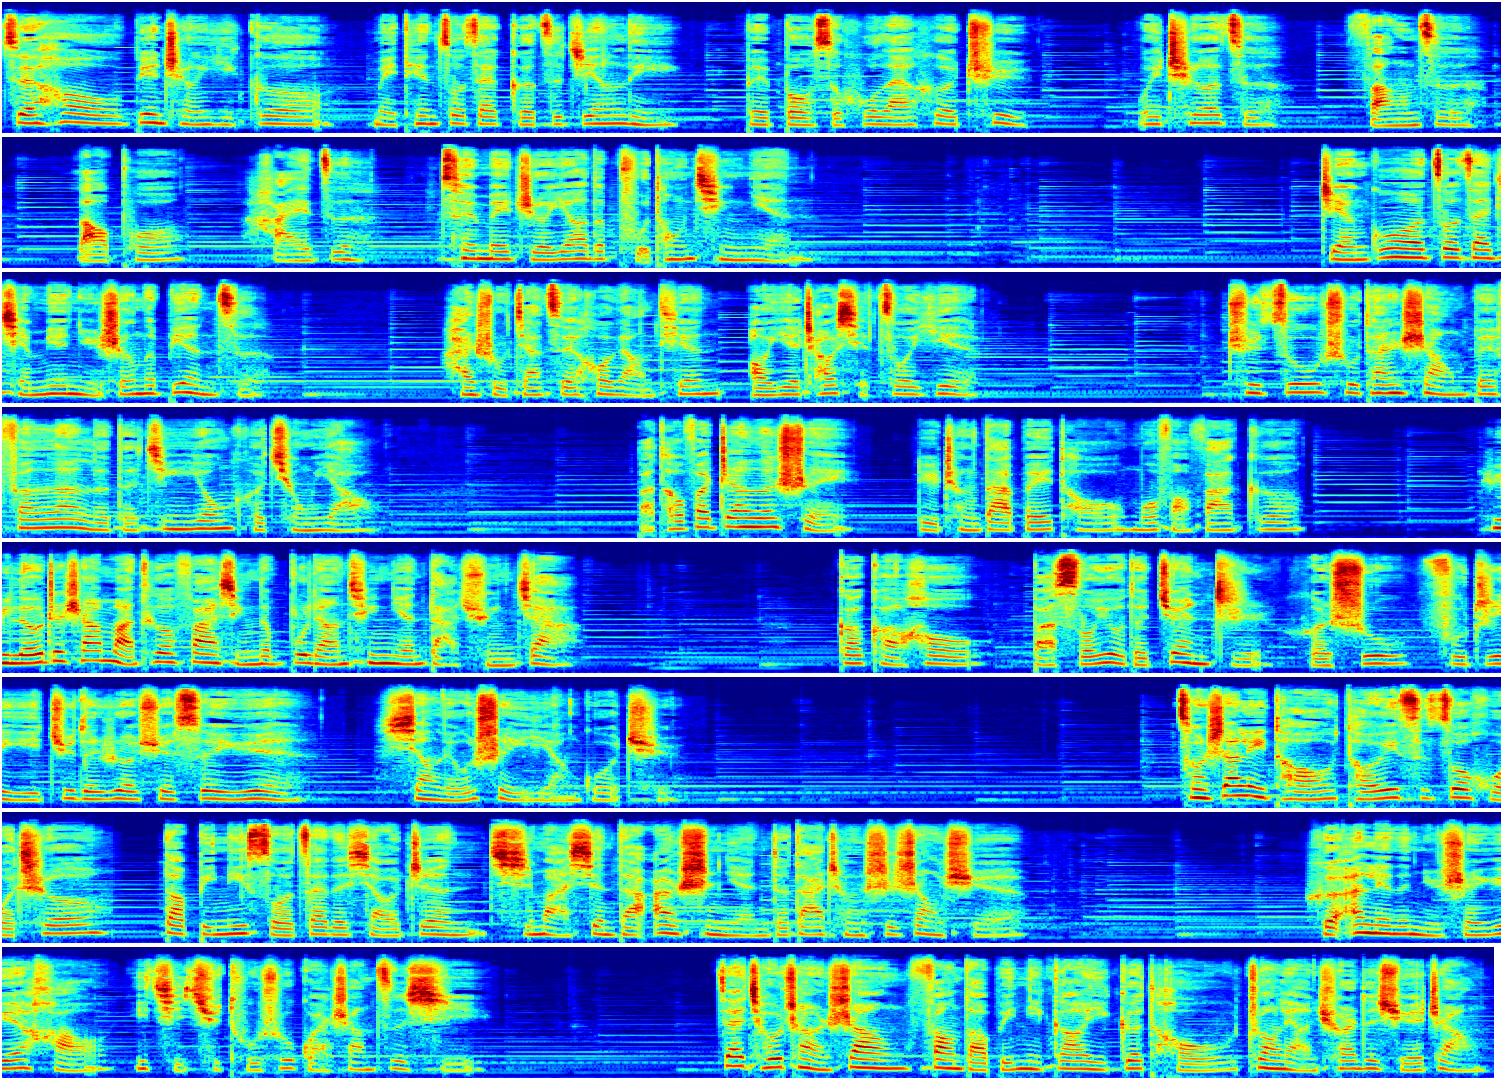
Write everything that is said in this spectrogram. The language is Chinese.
最后变成一个每天坐在格子间里被 BOSS 呼来喝去，为车子。房子、老婆、孩子，摧眉折腰的普通青年，剪过坐在前面女生的辫子，寒暑假最后两天熬夜抄写作业，去租书摊上被翻烂了的金庸和琼瑶，把头发沾了水捋成大背头模仿发哥，与留着杀马特发型的不良青年打群架，高考后。把所有的卷纸和书付之一炬的热血岁月，像流水一样过去。从山里头头一次坐火车到比你所在的小镇，起码现代二十年的大城市上学。和暗恋的女神约好一起去图书馆上自习，在球场上放倒比你高一个头撞两圈的学长。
